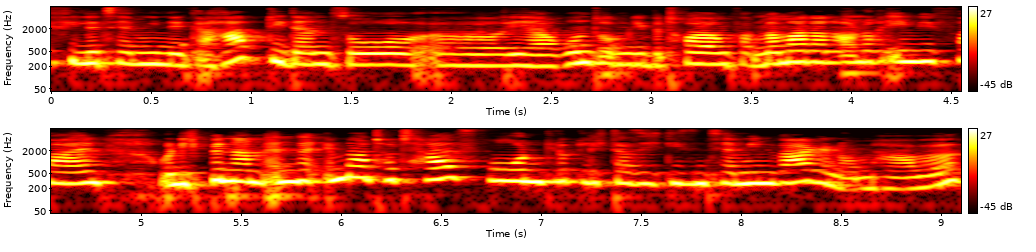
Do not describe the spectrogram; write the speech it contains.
viele Termine Termine gehabt, die dann so äh, ja rund um die Betreuung von Mama dann auch noch irgendwie fallen. Und ich bin am Ende immer total froh und glücklich, dass ich diesen Termin wahrgenommen habe,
